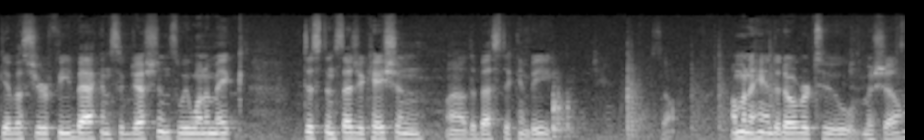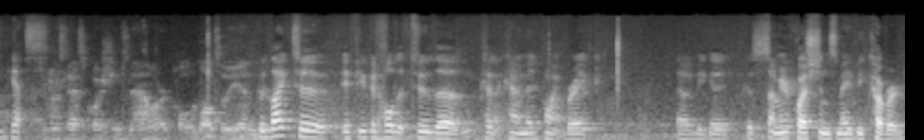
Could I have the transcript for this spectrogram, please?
give us your feedback and suggestions. We want to make distance education uh, the best it can be. So I'm going to hand it over to Michelle. Yes. Do you want to ask questions now or hold them all to the end? We'd like to, if you could hold it to the kind of, kind of midpoint break, that would be good, because some of your questions may be covered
